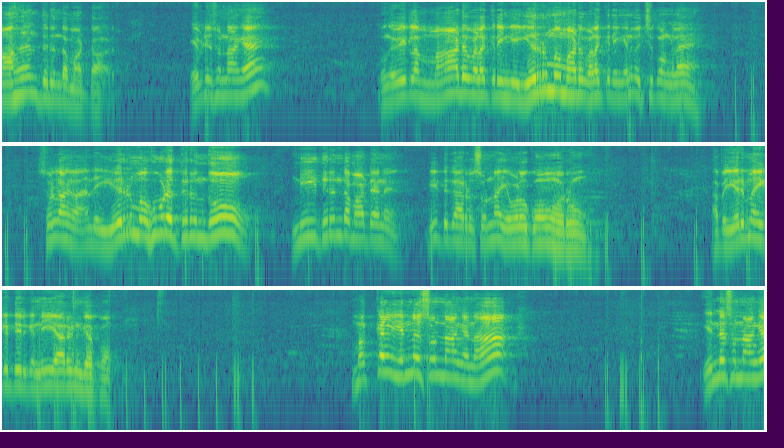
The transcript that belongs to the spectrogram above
மகன் திருந்த மாட்டார். எப்படி சொன்னாங்க? உங்க வீட்டுல மாடு வளர்க்குறீங்க எரும மாடு வளர்க்குறீங்கன்னு வச்சுக்கோங்களேன். சொல்லாங்க அந்த எருமை கூட திருந்தும் நீ திருந்த மாட்டேன்னு. வீட்டுக்காரர் சொன்னா எவ்வளவு கோபம் வரும்? அப்ப எருமை கட்டியிருக்க நீ யாருன்னு கேட்போம். மக்கள் என்ன சொன்னாங்கன்னா என்ன சொன்னாங்க?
